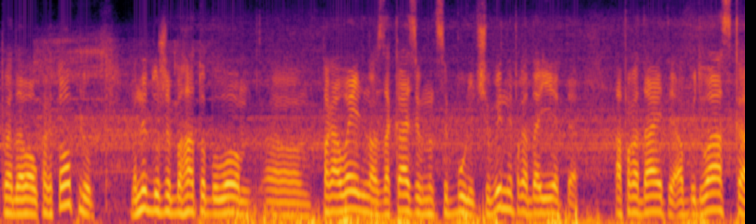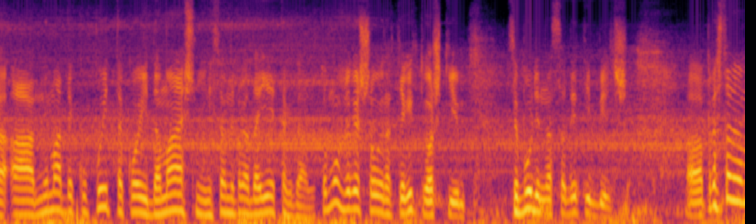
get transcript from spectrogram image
продавав картоплю, мене дуже багато було е, паралельно заказів на цибулю. Чи ви не продаєте, а продаєте, а будь ласка, а нема де купити такої домашньої, ніхто не продає і так далі. Тому вирішили на цей рік трошки цибулі насадити більше. Проста,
